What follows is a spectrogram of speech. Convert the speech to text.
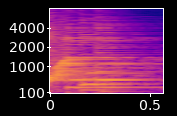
Wow.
